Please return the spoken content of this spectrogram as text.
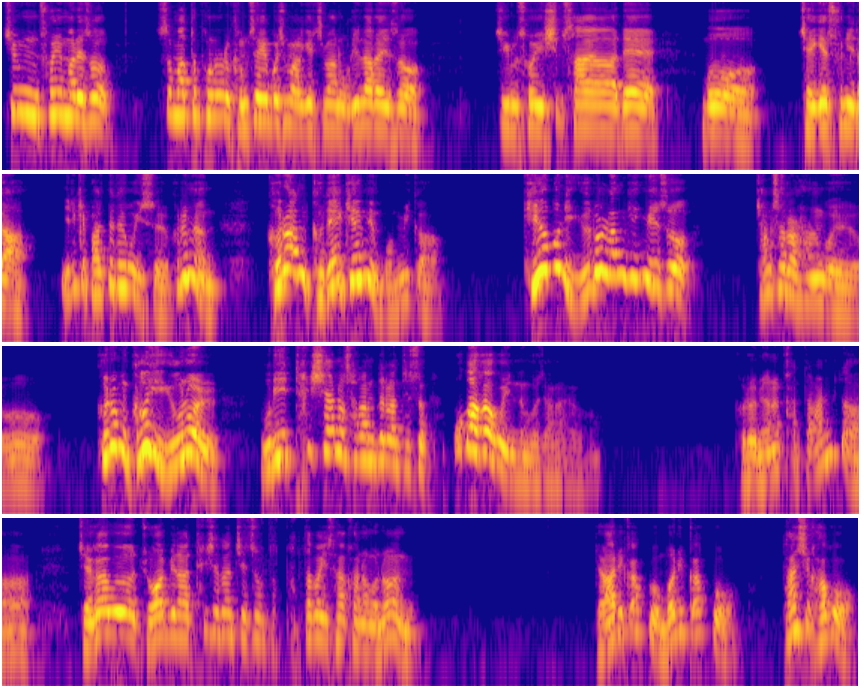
지금 소위 말해서 스마트폰으로 검색해 보시면 알겠지만 우리나라에서 지금 소위 14대 뭐 재계 순위다 이렇게 발표되고 있어요. 그러면 그러한 거대 기업이 뭡니까? 기업은 이윤을 남기기 위해서 장사를 하는 거예요. 그러면 그 이윤을 우리 택시하는 사람들한테서 뽑아가고 있는 거잖아요. 그러면 간단합니다. 제가 그 조합이나 택시단체에서 답답하게 생각하는 거는 대가리 깎고 머리 깎고 단식하고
